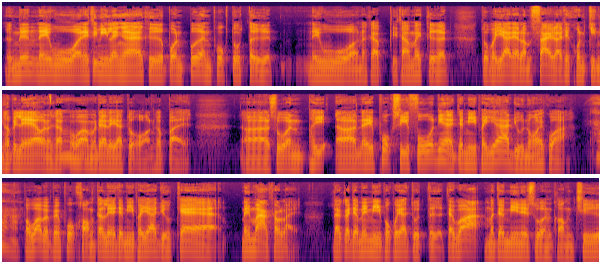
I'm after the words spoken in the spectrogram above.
หรือในในวัวเนี่ยที่มีรายงานก็คือปนเปื้อนพวกตัวตืด ในวัวนะครับ ที่ทำให้เกิดตัวพยาธิในลำไส้เวลาที่คนกินเข้าไปแล้วนะครับ เพราะว่ามันได้ระยะตัวอ่อนเข้าไปอ่าส่วนพยอ่าในพวกซีฟู้ดเนี่ยจะมีพยาธิอยู่น้อยกว่าค่ะเพราะว่ามันเป็นพวกของทะเลจะมีพยาธิอยู่แค่ไม่มากเท่าไหร่ แล้วก็จะไม่มีพวกพยาธิตัวตืดแต่ว่ามันจะมีในส่วนของเชื้อ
